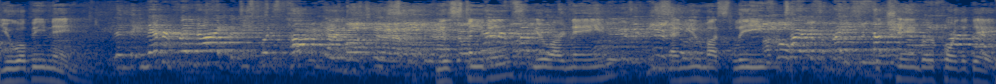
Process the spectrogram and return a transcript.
you will be named. Ms. Stevens, you are named, and you must leave the chamber for the day.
